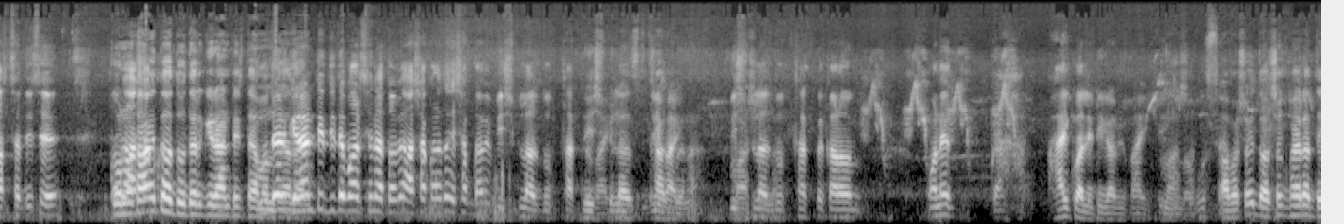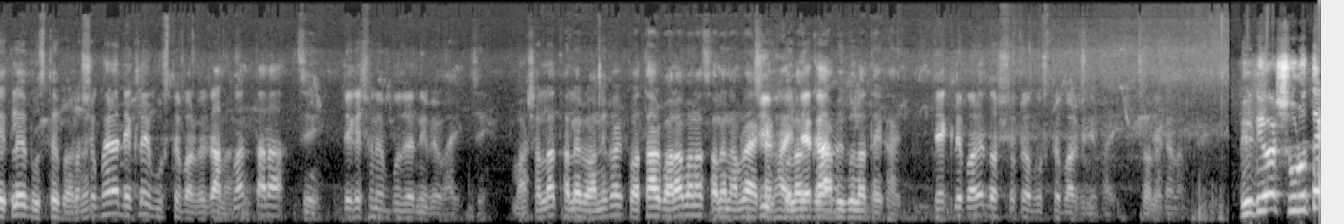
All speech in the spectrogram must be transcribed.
বাচ্চা দিছে। কোনটাই তো দুধের গ্যারান্টি তেমন দুধের গ্যারান্টি দিতে পারছি না তবে আশা করা যায় এসব গাবি 20 প্লাস দুধ থাকবে 20 প্লাস থাকবে না। 20 প্লাস দুধ থাকবে কারণ অনেক হাই কোয়ালিটি গাবি ভাই? অবশ্যই দর্শক ভাইরা দেখলে বুঝতে পারবে। দর্শক ভাইরা দেখলেই বুঝতে পারবে জাতমান তারা জি। দেখে শুনে বুঝে নেবে ভাই। জি। মাশাআল্লাহ তাহলে রনি ভাই কথা আর বাড়াবো না চলেন আমরা এক জি এক ভাই, গোলা দেখান। গাবিগুলা দেখাই। দেখলে পরে দর্শকরা বুঝতে পারবে ভাই চলো। দেখেন আপনি। ভিডিওর শুরুতে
